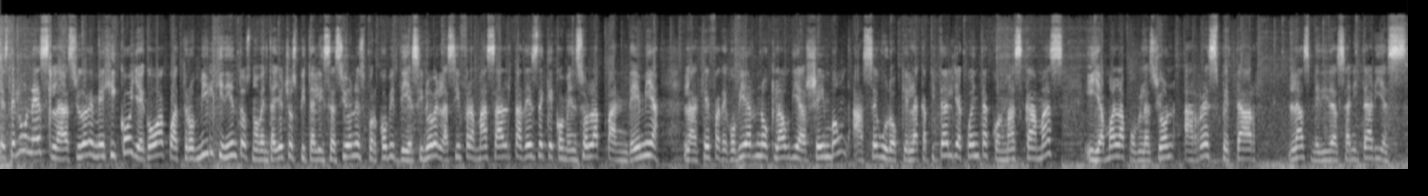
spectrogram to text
Este lunes, la Ciudad de México llegó a 4.598 hospitalizaciones por COVID-19, la cifra más alta desde que comenzó la pandemia. La jefa de gobierno, Claudia Sheinbaum, aseguró que la capital ya cuenta con más camas y llamó a la población a respetar las medidas sanitarias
